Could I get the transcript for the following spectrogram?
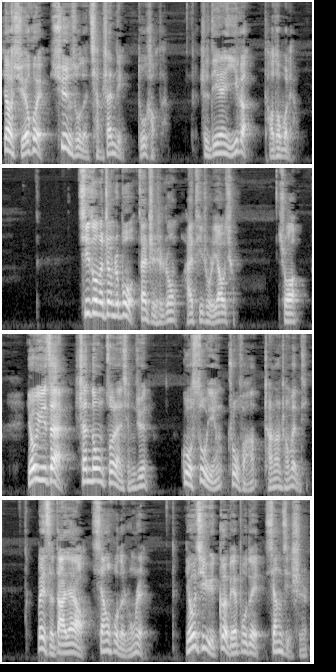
要学会迅速的抢山顶、堵口子，使敌人一个逃脱不了。七纵的政治部在指示中还提出了要求，说：由于在山东作战行军，故宿营驻防常常成问题。为此，大家要相互的容忍，尤其与个别部队相挤时，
